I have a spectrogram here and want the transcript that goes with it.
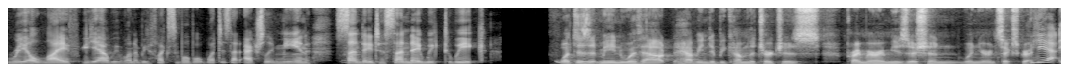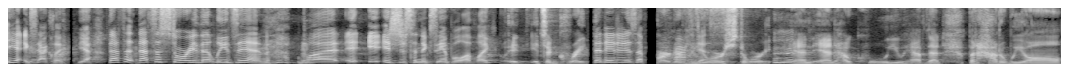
real life? Yeah, we want to be flexible, but what does that actually mean Sunday to Sunday, week to week? What does it mean without having to become the church's primary musician when you're in sixth grade? Yeah, yeah, exactly. Yeah, that's a, that's a story that leads in, but it, it's just an example of like It, it's a great that it is a part practice. of your story mm-hmm. and, and how cool you have that. But how do we all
